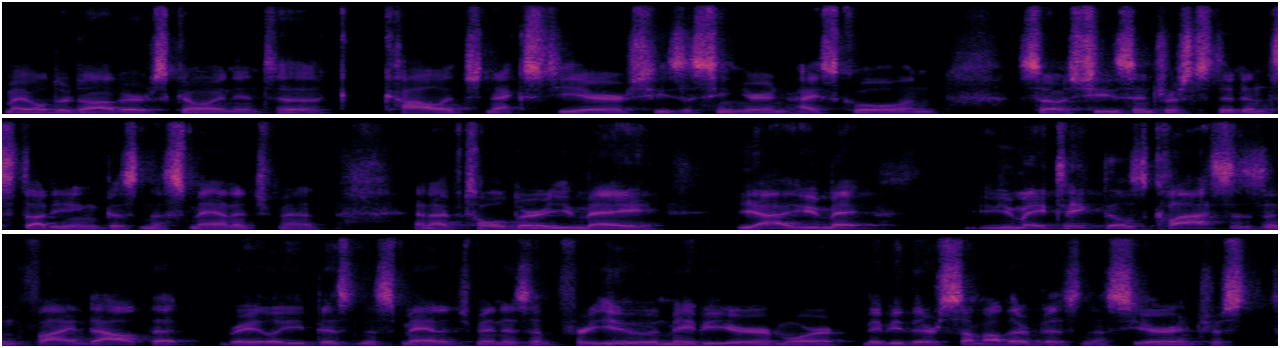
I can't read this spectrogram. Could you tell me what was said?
my older daughter's going into college next year. She's a senior in high school. And so she's interested in studying business management. And I've told her, you may, yeah, you may, you may take those classes and find out that really business management isn't for you. And maybe you're more, maybe there's some other business you're interest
